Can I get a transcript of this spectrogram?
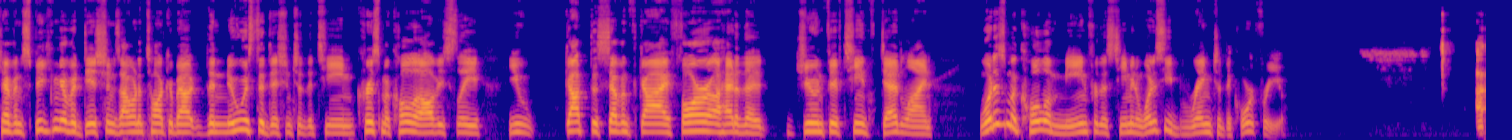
Kevin, speaking of additions, I want to talk about the newest addition to the team, Chris McCullough. Obviously, you got the seventh guy far ahead of the June 15th deadline. What does McCullough mean for this team, and what does he bring to the court for you? I,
